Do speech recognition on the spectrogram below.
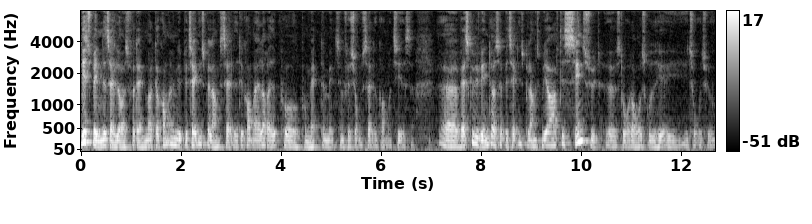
lidt spændende tal også for Danmark. Der kommer nemlig betalingsbalancetallet, det kommer allerede på, på mandag, mens inflationstallet kommer tirsdag. Øh, hvad skal vi vente os af betalingsbalancen? Vi har haft et sindssygt øh, stort overskud her i, i 22.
